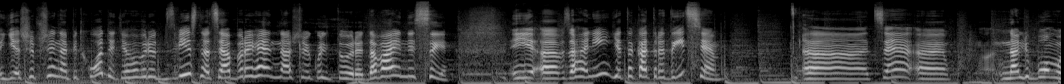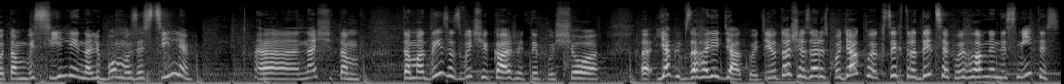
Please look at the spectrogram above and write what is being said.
є шипшина підходить. Я говорю, звісно, це абориген нашої культури, давай неси. І е, взагалі є така традиція. Е, це е, на будь-якому там весіллі, на будь-якому застіллі е, наші там тамади зазвичай кажуть, типу, що як взагалі дякують. І отож я зараз подякую. як В цих традиціях ви головне не смійтесь.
